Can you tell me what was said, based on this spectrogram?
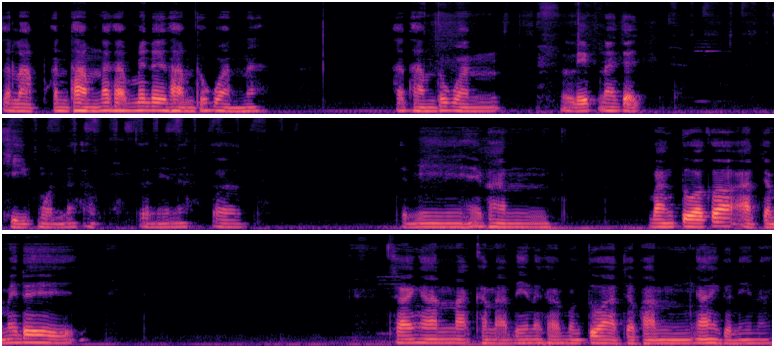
สลับกันทำนะครับ ไม่ได้ทำทุกวันนะ ถ้าทำทุกวันเล็บน่าจะฉีกหมดนะครับ ตัวนี้นะก็จะมีให้พัน บางตัวก็อาจจะไม่ได้ ใช้งานหนักขนาดนี้นะครับ บางตัวอาจจะพันง่ายกว่านี้นะ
